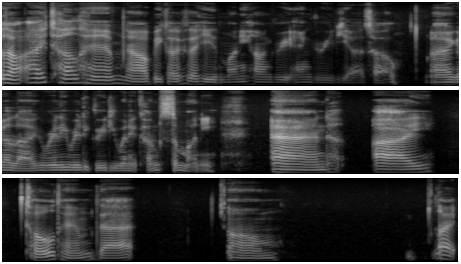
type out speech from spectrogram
so I tell him now because I said he's money hungry and greedy as hell. I ain't gonna lie, really, really greedy when it comes to money. And I told him that, um, like,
